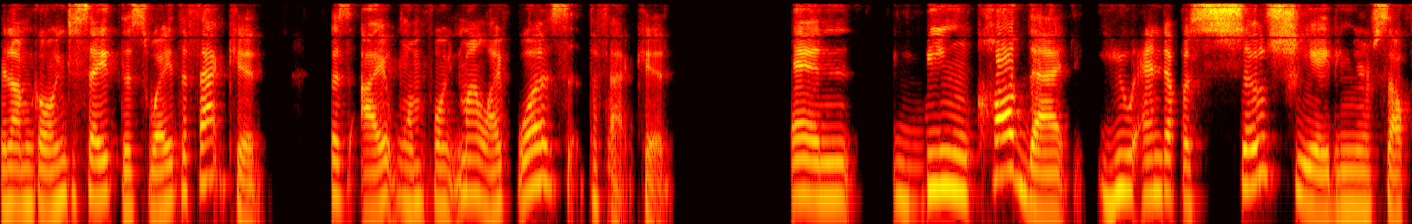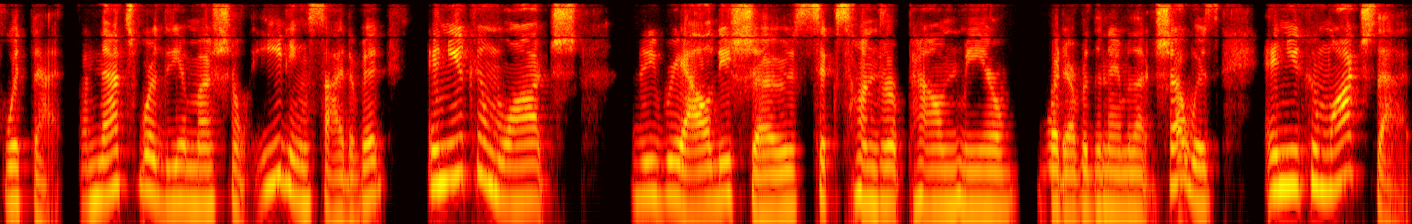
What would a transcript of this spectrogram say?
and I'm going to say it this way, the fat kid. Because I, at one point in my life, was the fat kid. And being called that, you end up associating yourself with that. And that's where the emotional eating side of it. And you can watch the reality shows, 600 pound me or whatever the name of that show is, and you can watch that.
